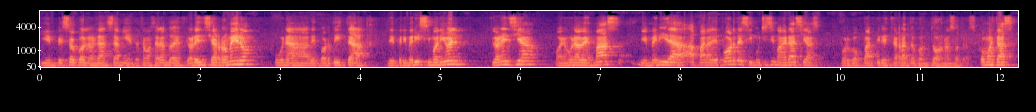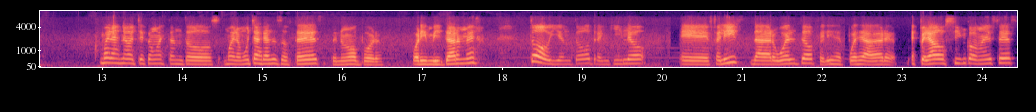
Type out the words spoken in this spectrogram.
y empezó con los lanzamientos. Estamos hablando de Florencia Romero, una deportista de primerísimo nivel. Florencia, bueno, una vez más, bienvenida a Paradeportes y muchísimas gracias por compartir este rato con todos nosotros. ¿Cómo estás? Buenas noches, ¿cómo están todos? Bueno, muchas gracias a ustedes de nuevo por, por invitarme. Todo bien, todo tranquilo. Eh, feliz de haber vuelto, feliz después de haber esperado cinco meses,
